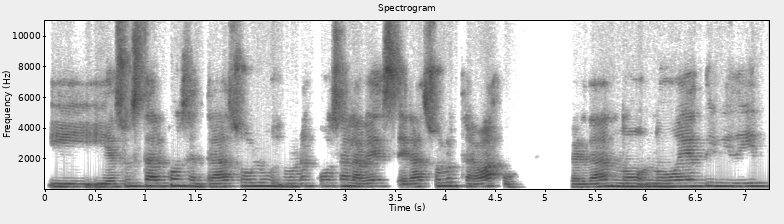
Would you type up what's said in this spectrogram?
y, y eso estar concentrada solo en una cosa a la vez, era solo trabajo, ¿verdad? No, no es dividir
